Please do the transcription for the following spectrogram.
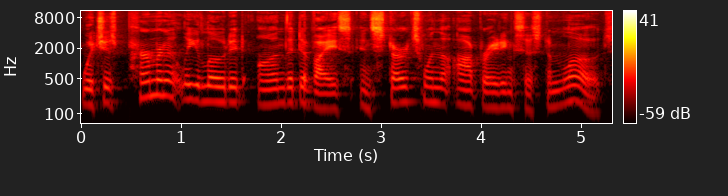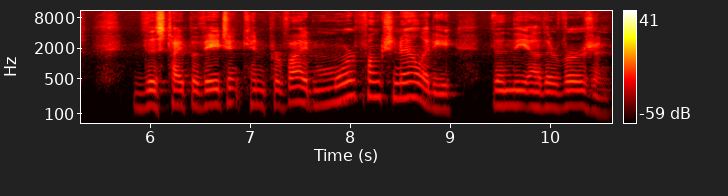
which is permanently loaded on the device and starts when the operating system loads. This type of agent can provide more functionality than the other version.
